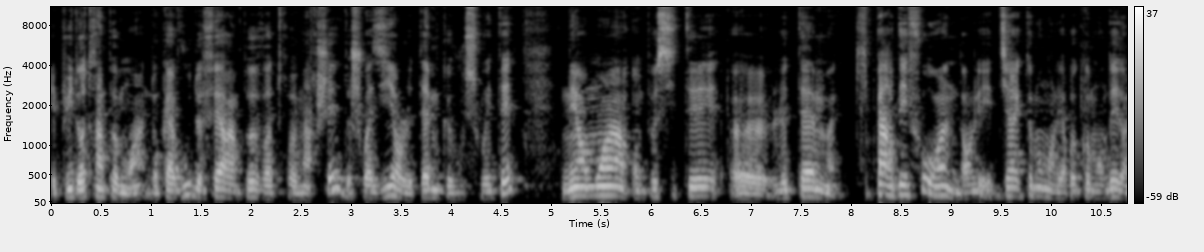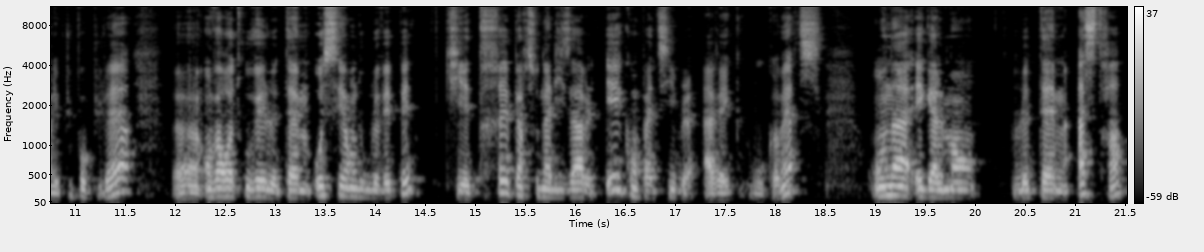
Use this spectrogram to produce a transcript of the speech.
et puis d'autres un peu moins. Donc à vous de faire un peu votre marché, de choisir le thème que vous souhaitez. Néanmoins, on peut citer euh, le thème qui par défaut, hein, directement dans les recommandés, dans les plus populaires, euh, on va retrouver le thème Océan WP, qui est très personnalisable et compatible avec WooCommerce. On a également le thème Astra,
